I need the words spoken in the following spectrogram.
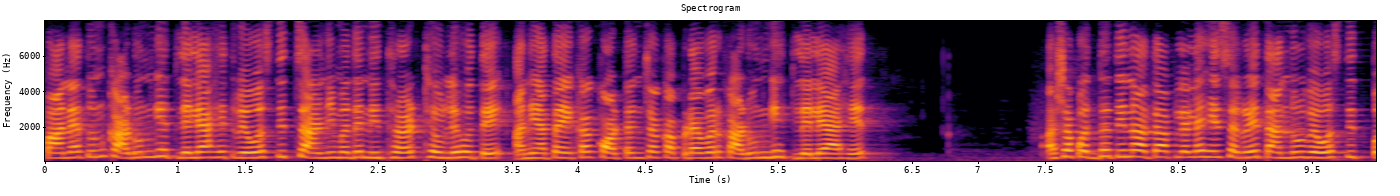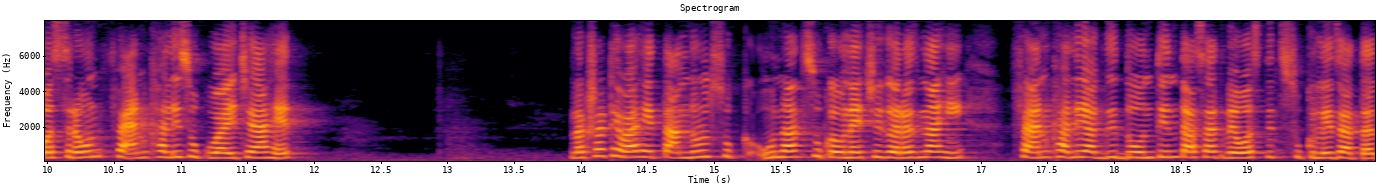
पाण्यातून काढून घेतलेले आहेत. व्यवस्थित चाळणीमध्ये निथळत ठेवले होते आणि आता एका कॉटनच्या कपड्यावर काढून घेतलेले आहेत. अशा पद्धतीनं आता आपल्याला हे सगळे तांदूळ व्यवस्थित पसरवून फॅन खाली सुकवायचे आहेत. लक्षात ठेवा हे तांदूळ सुक उन्हात सुकवण्याची गरज नाही. फॅनखाली अगदी दोन तीन तासात व्यवस्थित सुकले जातात.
